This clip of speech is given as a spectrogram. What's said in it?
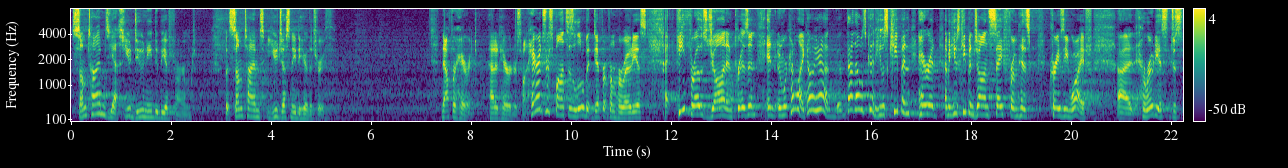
Sometimes, yes, you do need to be affirmed, but sometimes you just need to hear the truth. Now for Herod. How did Herod respond? Herod's response is a little bit different from Herodias. Uh, he throws John in prison, and, and we're kind of like, oh, yeah, that, that was good. He was keeping Herod, I mean, he was keeping John safe from his crazy wife. Uh, Herodias just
